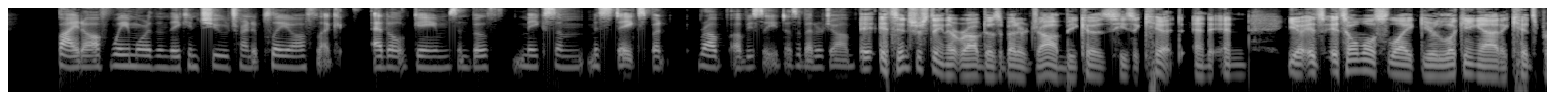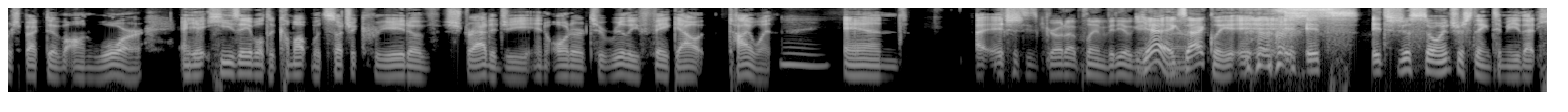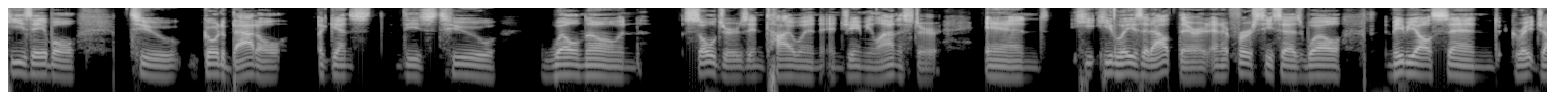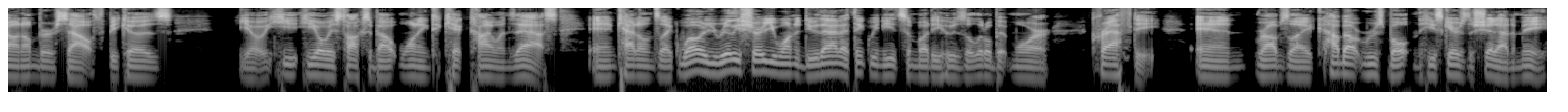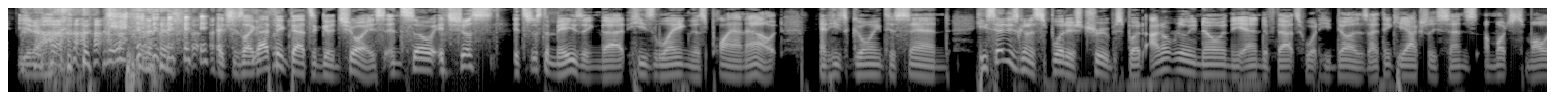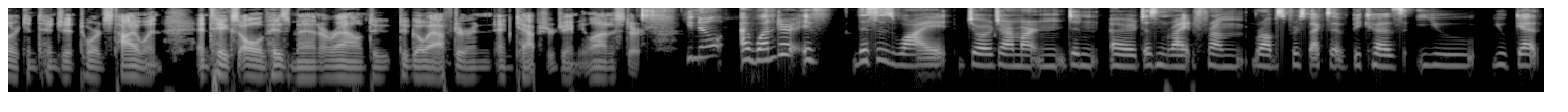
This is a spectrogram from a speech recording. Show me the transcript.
bite off way more than they can chew, trying to play off like adult games, and both make some mistakes. But Rob obviously does a better job. It's interesting that Rob does a better job because he's a kid, and and yeah, it's it's almost like you're looking at a kid's perspective on war, and yet he's able to come up with such a creative strategy in order to really fake out Tywin, Mm. and I- it's it's just he's grown up playing video games. yeah, now. exactly. It, it, it's it's just so interesting to me that he's able to go to battle against these two well-known soldiers in Tywin and Jaime Lannister, and he he lays it out there. And at first he says, "Well, maybe I'll send Greatjon Umber south because." You know, he, he always talks about wanting to kick Tywin's ass. And Catelyn's like, Well, are you really sure you want to do that? I think we need somebody who's a little bit more crafty. And Rob's like, How about Roose Bolton? He scares the shit out of me. You know? And she's like, I think that's a good choice. And so it's just it's just amazing that he's laying this plan out and he's going to send he said he's going to split his troops, but I don't really know in the end if that's what he does. I think he actually sends a much smaller contingent towards Tywin and takes all of his men around to, to go after and, and capture Jaime Lannister. You know, I wonder if this is why George R. Martin didn't or doesn't write from Rob's perspective because you you get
